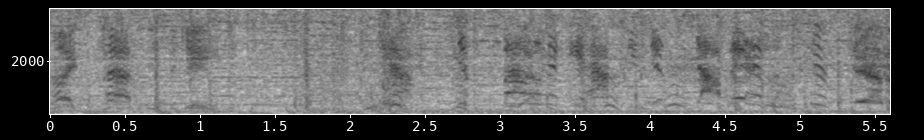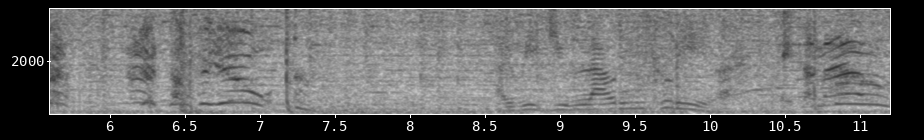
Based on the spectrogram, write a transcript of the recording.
Nice pass, Isagi! You foul him if you have to! Just stop him! Damn it! It's up to you! I read you loud and clear. Take him out!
